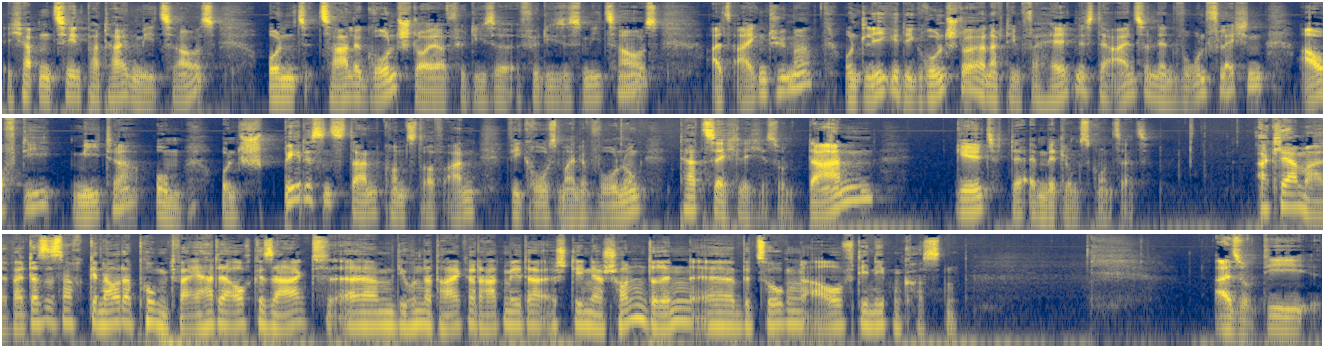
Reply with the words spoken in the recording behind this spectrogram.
ich habe ein Zehn-Parteien-Mietshaus und zahle Grundsteuer für diese, für dieses Mietshaus als Eigentümer und lege die Grundsteuer nach dem Verhältnis der einzelnen Wohnflächen auf die Mieter um. Und spätestens dann kommt es darauf an, wie groß meine Wohnung tatsächlich ist. Und dann gilt der Ermittlungsgrundsatz. Erklär mal, weil das ist noch genau der Punkt, weil er hat ja auch gesagt, ähm, die 103 Quadratmeter stehen ja schon drin, äh, bezogen auf die Nebenkosten. Also die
